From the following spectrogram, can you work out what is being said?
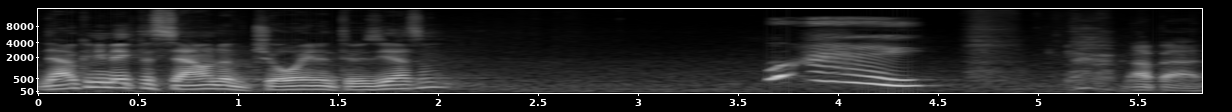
Now can you make the sound of joy and enthusiasm? Why? Not bad.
